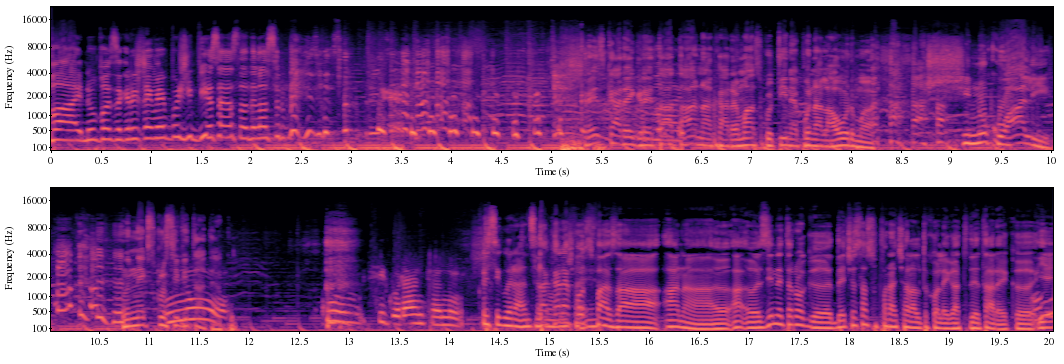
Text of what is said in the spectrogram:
Vai, nu pot să crezi că ai mai pus și piesa asta de la surpriză. Crezi că a regretat Ana că a rămas cu tine până la urmă și nu cu Ali? În exclusivitate Nu. acum. Cu siguranță nu. Cu siguranță Dar nu, care a așa fost e. faza, Ana? A, a, Zine, te rog, de ce s-a supărat cealaltă colegă atât de tare? Că Nu ei...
